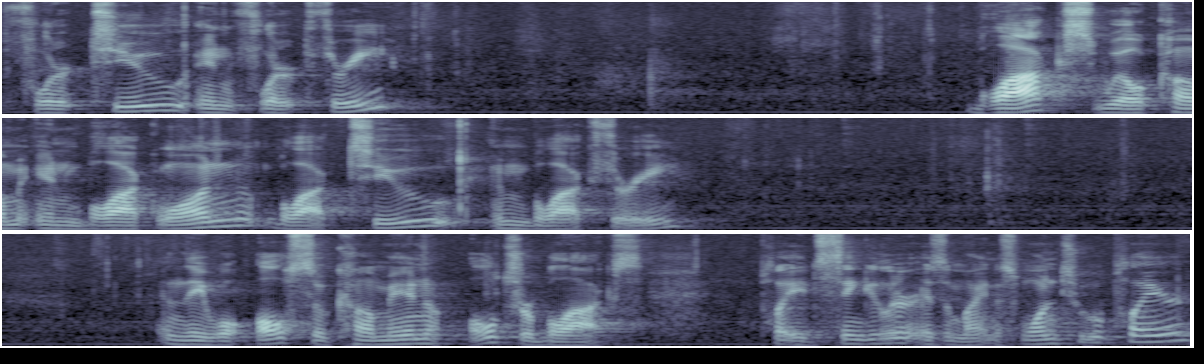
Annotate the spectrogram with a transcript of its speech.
flirt two, and flirt three. Blocks will come in block one, block two, and block three. and they will also come in ultra blocks, played singular as a minus one to a player,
